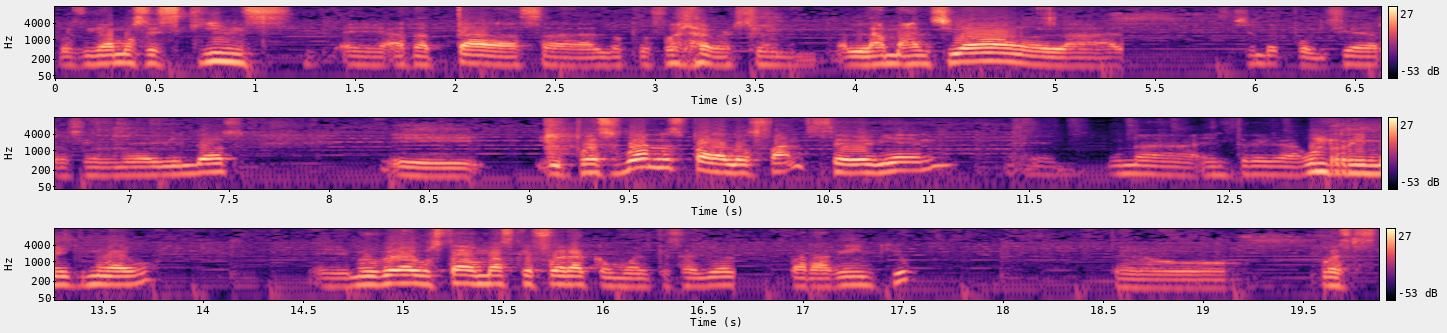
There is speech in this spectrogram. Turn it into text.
pues digamos, skins eh, adaptadas a lo que fue la versión, la mansión o la versión de policía de Resident Evil 2. Y, pues bueno, es para los fans, se ve bien, eh, una entrega, un remake nuevo. me hubiera gustado más que fuera como el que salió para GameCube, pero pues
